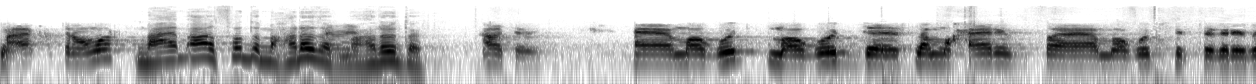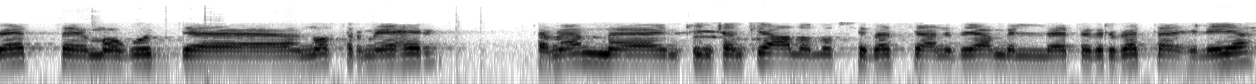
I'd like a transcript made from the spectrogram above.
معاك كابتن عمر؟ معايا آه اتفضل مع حضرتك مع حضرتك. آه تمام. موجود موجود إسلام محارب موجود في التدريبات موجود ناصر ماهر. تمام؟ يمكن كان في على لطفي بس يعني بيعمل تدريبات تأهيلية.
